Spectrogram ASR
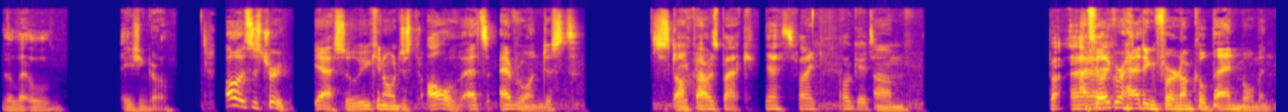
the little Asian girl. Oh, this is true. Yeah, so we can all just all of that's everyone just Get your powers back. Yeah, it's fine. All good. Um, but uh, I feel like we're heading for an Uncle Ben moment.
